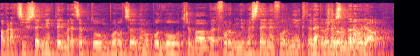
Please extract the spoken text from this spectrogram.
A vracíš se k některým receptům po roce nebo po dvou třeba ve, formě, ve stejné formě, které ne, byly? ještě jsem to neudělal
